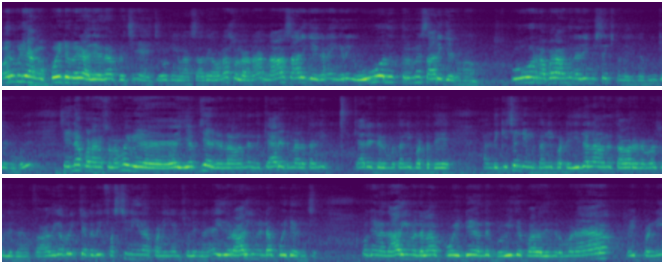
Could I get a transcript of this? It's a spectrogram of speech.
மறுபடியும் அங்கே போயிட்ட பிறகு அதே தான் பிரச்சனை ஆயிடுச்சு. ஓகேங்களா? சார் அதுக்கு அவன் என்ன சொல்கிறாங்கன்னா நான் சாரி கேட்கணும். இங்கே ஒவ்வொருத்தருமே சாரி கேட்கணும். ஒவ்வொரு நபராக வந்து நிறைய மிஸ்டேக்ஸ் பண்ணியிருக்கேன். அப்படின்னு கேட்கும்போது சரி என்ன பண்ணாங்க சொல்லாமல் எஃப்ஜிஆர் இருக்கேன் வந்து அந்த கேரட் மேலே தண்ணி கேரட் இருக்கும்போது தண்ணி பட்டது அந்த கிச்சன் டீம் தண்ணி பட்டது. இதெல்லாம் வந்து தவறுன்ற மாதிரி சொல்லியிருந்தாங்க. அப்ப அதுக்கப்புறம் கேட்டதுக்கு ஃபஸ்ட்டு நீங்கள் தான் பண்ணீங்கன்னு சொல்லியிருந்தாங்க. இது ஒரு ஆர்குமெண்ட்டாக போயிட்டே இருந்துச்சு. ஓகேங்களா அந்த ஆர்குமெண்ட்டெல்லாம் போயிட்டு வந்து இப்போ விஜய் பார்வதி வந்து ரொம்ப நேரம் வெயிட் பண்ணி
